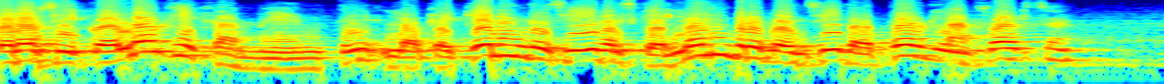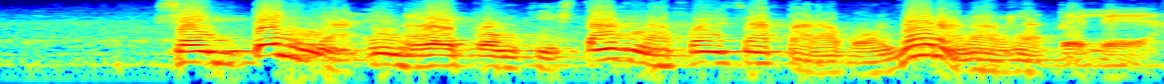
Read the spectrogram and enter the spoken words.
pero psicológicamente lo que quieren decir es que el hombre vencido por la fuerza se empeña en reconquistar la fuerza para volver a dar la pelea,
